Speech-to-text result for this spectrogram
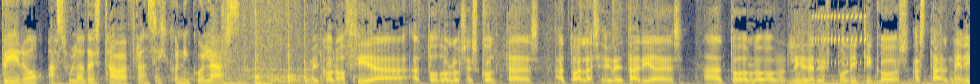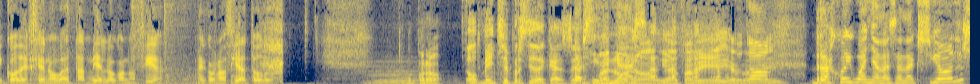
pero a su lado estaba Francisco Nicolás. Me conocía a todos los escoltas, a todas las secretarias, a todos los líderes políticos, hasta el médico de Génova también lo conocía. Me conocía a todos. Però... El metge per si de cas, eh? Per si de bueno, cas. no, ja fa bé, ja fa bé. Rajoy guanya les eleccions,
